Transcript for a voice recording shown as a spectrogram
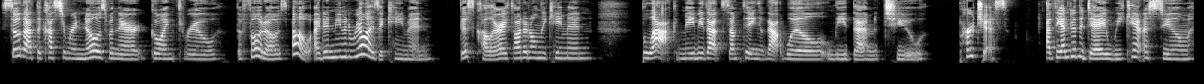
so that the customer knows when they're going through the photos, oh, I didn't even realize it came in this color. I thought it only came in black. Maybe that's something that will lead them to purchase. At the end of the day, we can't assume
